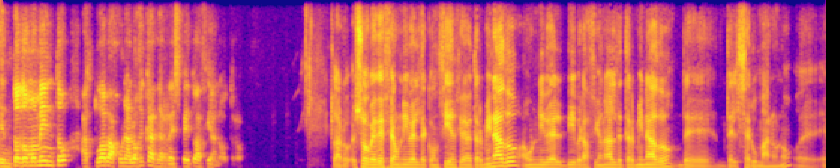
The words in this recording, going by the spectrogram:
en todo momento actúa bajo una lógica de respeto hacia el otro. Claro, eso obedece a un nivel de conciencia determinado, a un nivel vibracional determinado del ser humano, ¿no? Eh,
